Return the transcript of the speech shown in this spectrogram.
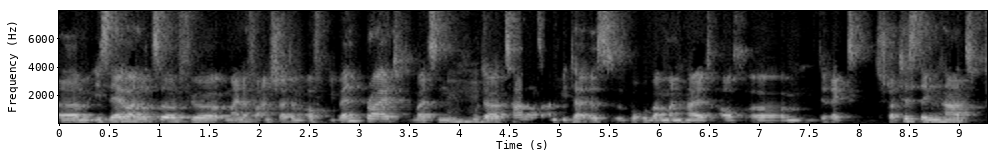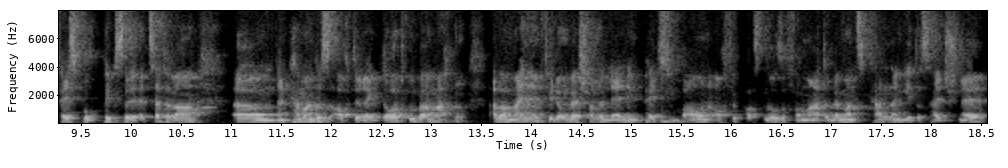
Ähm, ich selber nutze für meine Veranstaltung oft Eventbrite, weil es ein mhm. guter Zahlungsanbieter ist, worüber man halt auch ähm, direkt Statistiken hat, Facebook, Pixel etc ähm, dann kann man das auch direkt dort drüber machen. Aber meine Empfehlung wäre schon eine Landingpage zu bauen, auch für kostenlose Formate. Wenn man es kann, dann geht es halt schnell.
